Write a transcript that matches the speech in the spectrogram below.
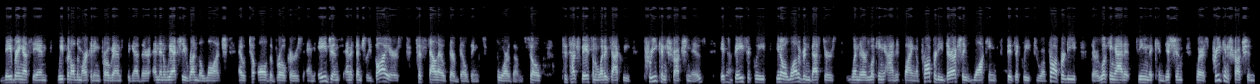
they bring us in, we put all the marketing programs together, and then we actually run the launch out to all the brokers and agents and essentially buyers to sell out their buildings for them. So to touch base on what exactly pre-construction is, it's yeah. basically, you know, a lot of investors, when they're looking at it, buying a property, they're actually walking physically through a property. They're looking at it, seeing the condition. Whereas pre-construction,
